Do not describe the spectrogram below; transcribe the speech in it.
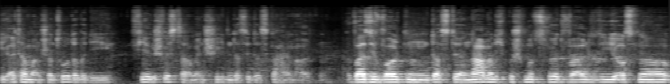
die Eltern waren schon tot, aber die vier Geschwister haben entschieden, dass sie das geheim halten. Weil sie wollten, dass der Name nicht beschmutzt wird, weil die aus einer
